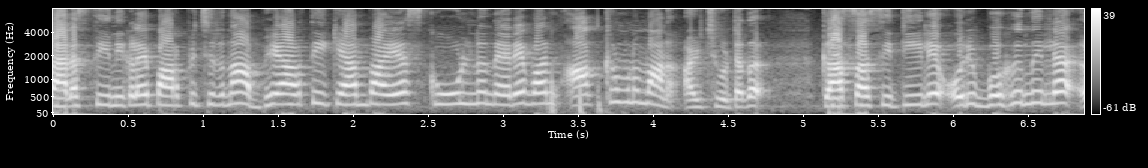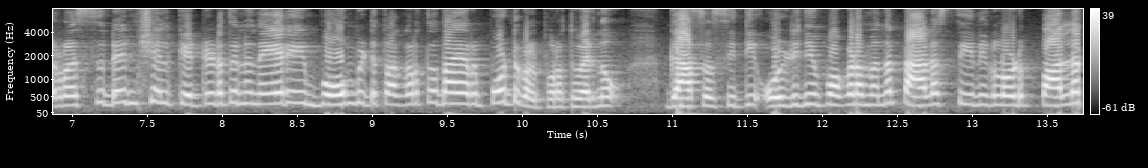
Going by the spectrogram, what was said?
പാലസ്തീനികളെ പാർപ്പിച്ചിരുന്ന അഭയാർത്ഥി ക്യാമ്പായ സ്കൂളിന് നേരെ വൻ ആക്രമണമാണ് അഴിച്ചുവിട്ടത്. ഗാസ സിറ്റിയിലെ ഒരു ബഹുനില റെസിഡൻഷ്യൽ കെട്ടിടത്തിന് നേരെയും ബോംബിട്ട് തകർത്തതായ റിപ്പോർട്ടുകൾ പുറത്തുവരുന്നു. ഗാസ സിറ്റി ഒഴിഞ്ഞു പോകണമെന്ന് പാലസ്തീനികളോട് പല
